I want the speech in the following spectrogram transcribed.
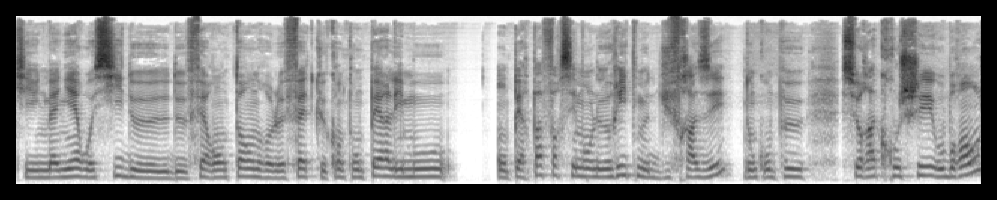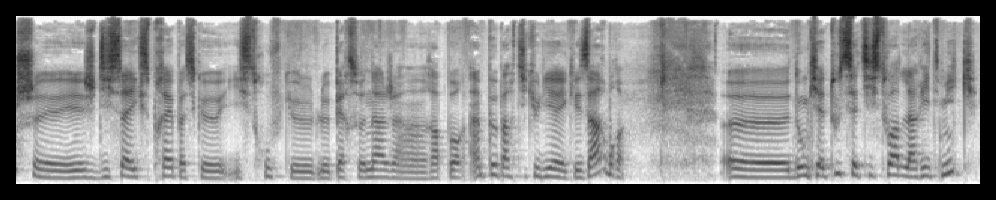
qui est une manière aussi de, faire entendre le fait que quand on perd les mots, on perd pas forcément le rythme du phrasé, donc on peut se raccrocher aux branches. Et je dis ça exprès parce que il se trouve que le personnage a un rapport un peu particulier avec les arbres. Euh, donc il y a toute cette histoire de la rythmique,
